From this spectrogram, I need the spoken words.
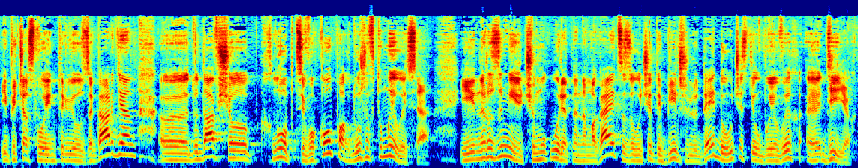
І під час свого інтерв'ю The Guardian е, додав, що хлопці в окопах дуже втомилися і не розуміють, чому уряд не намагається залучити більше людей до участі у бойових е, діях.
